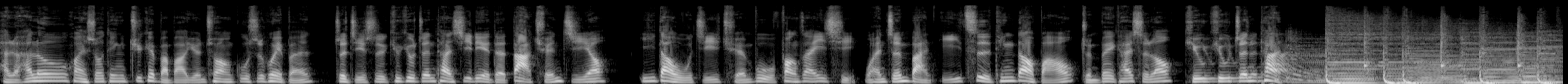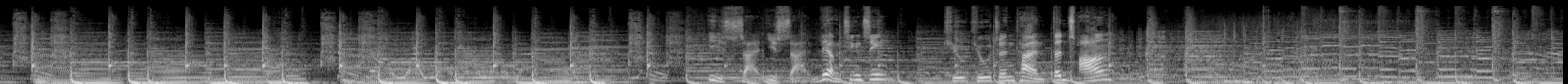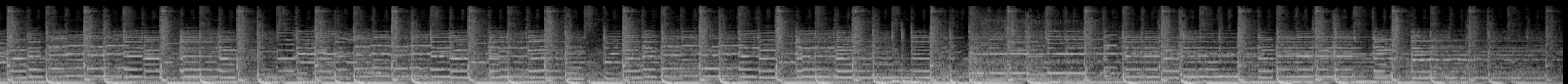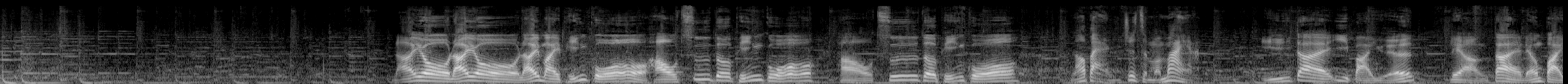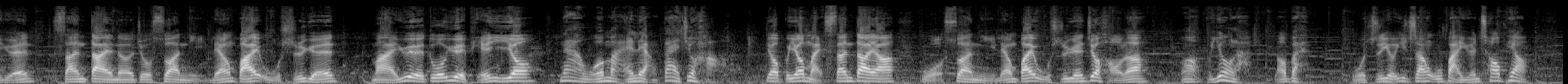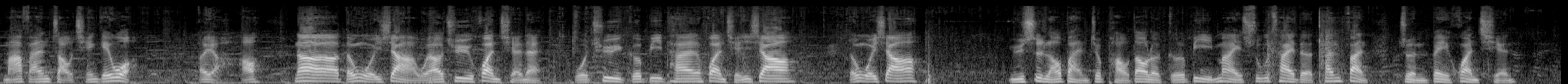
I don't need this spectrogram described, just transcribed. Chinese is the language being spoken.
Hello Hello，欢迎收听 GK 爸爸原创故事绘本。这集是 QQ 侦探系列的大全集哦，一到五集全部放在一起，完整版一次听到饱。准备开始喽！QQ 侦探，一闪一闪亮晶晶，QQ 侦探登场。来哟，来哟，来买苹果，好吃的苹果，好吃的苹果。老板，这怎么卖啊？一袋一百元，两袋两百元，三袋呢就算你两百五十元，买越多越便宜哦。那我买两袋就好。要不要买三袋啊？我算你两百五十元就好了。哦，不用了，老板，我只有一张五百元钞票，麻烦找钱给我。哎呀，好，那等我一下，我要去换钱呢。我去隔壁摊换钱一下哦，等我一下啊。于是老板就跑到了隔壁卖蔬菜的摊贩，准备换钱。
